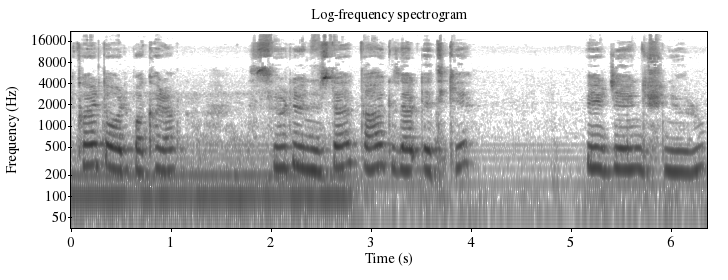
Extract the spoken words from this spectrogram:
yukarı doğru bakarak sürdüğünüzde daha güzel etki vereceğini düşünüyorum.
